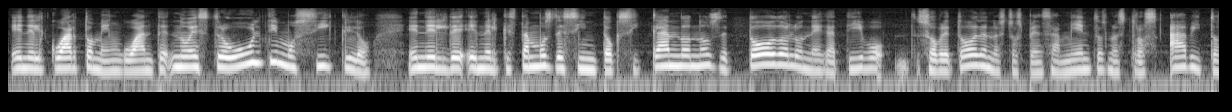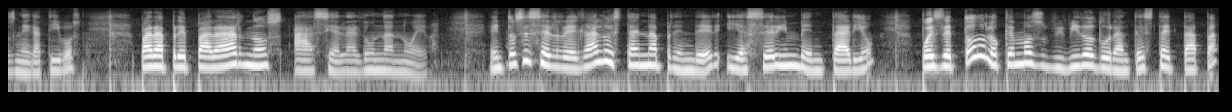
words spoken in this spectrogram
en el cuarto menguante, nuestro último ciclo en el, de, en el que estamos desintoxicándonos de todo lo negativo, sobre todo de nuestros pensamientos, nuestros hábitos negativos, para prepararnos hacia la luna nueva. Entonces el regalo está en aprender y hacer inventario, pues de todo lo que hemos vivido durante esta etapa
